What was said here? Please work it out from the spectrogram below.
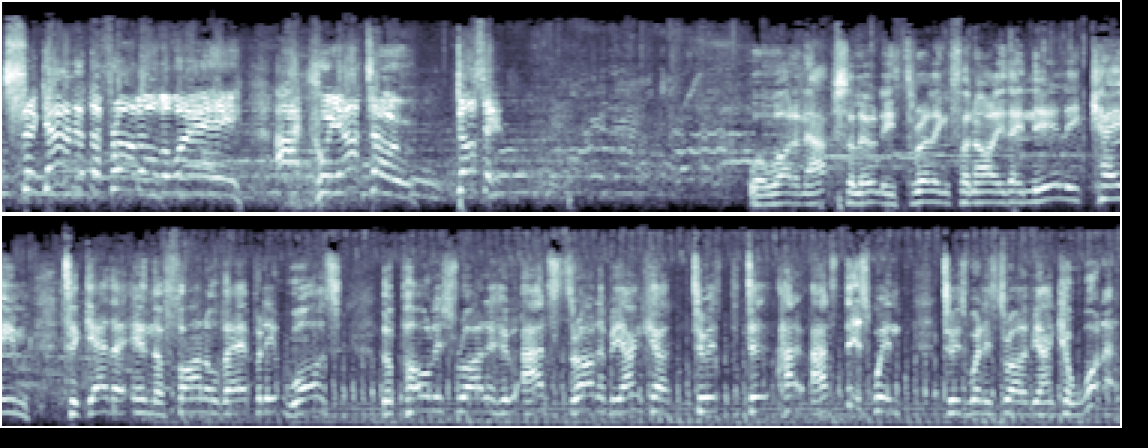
Sagan at the front all the way. Kwiato does it. Well, what an absolutely thrilling finale. They nearly came together in the final there, but it was the Polish rider who adds Strada Bianca to his, to, adds this win to his win in Strada Bianca. What an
